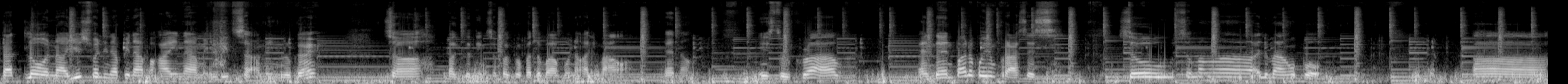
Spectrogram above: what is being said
tatlo na usually na pinapakain namin dito sa aming lugar sa pagdating sa pagpapataba po ng alimango. Yan no? Easter crab. And then, paano po yung process? So, sa mga alimango po, uh,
